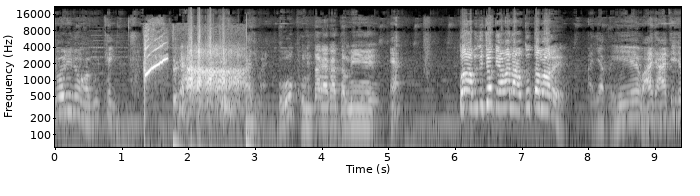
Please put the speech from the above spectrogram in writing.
છોડીનું હગું થઈ ગયું. ફૂમતા કાકા તમે. હે? તો આ બધું જો કહેવાનું આવતું તમારે? અહીંયા ભાઈ વાત સાચી છે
